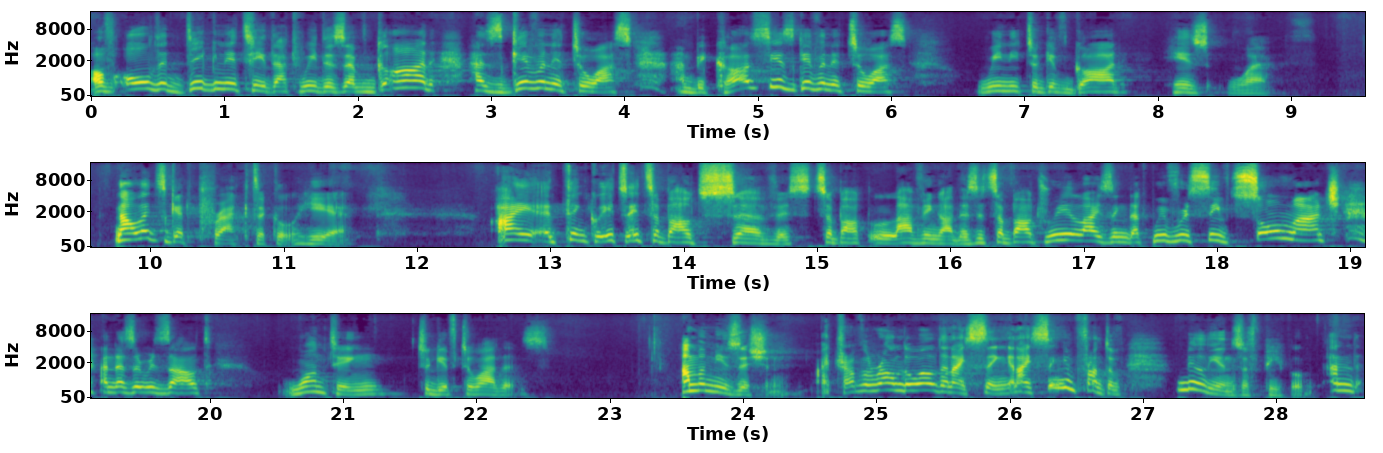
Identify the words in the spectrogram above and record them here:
of all the dignity that we deserve. God has given it to us, and because He has given it to us, we need to give God His worth. Now, let's get practical here. I think it's, it's about service. It's about loving others. It's about realizing that we've received so much and as a result, wanting to give to others. I'm a musician. I travel around the world and I sing, and I sing in front of millions of people. And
